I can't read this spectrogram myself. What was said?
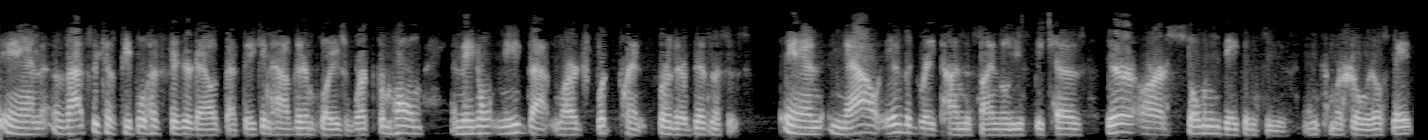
And that's because people have figured out that they can have their employees work from home and they don't need that large footprint for their businesses. And now is a great time to sign a lease because there are so many vacancies in commercial real estate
